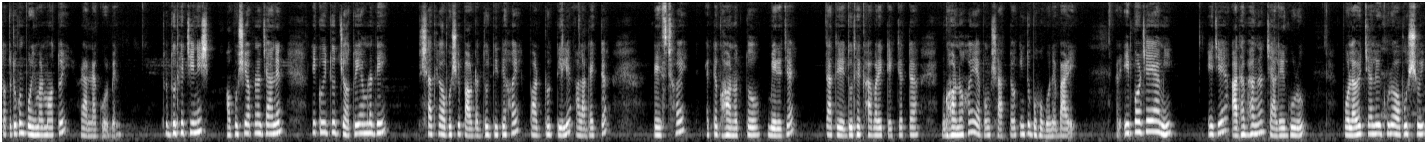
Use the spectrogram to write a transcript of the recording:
ততটুকুন পরিমাণ মতোই রান্না করবেন। তো দুধের জিনিস অবশ্যই আপনারা জানেন লিকুইড দুধ যতই আমরা দিই সাথে অবশ্যই পাউডার দুধ দিতে হয়। পাউডার দুধ দিলে আলাদা একটা টেস্ট হয়, একটা ঘনত্ব বেড়ে যায়। তাতে দুধের খাবারের টেক্সচারটা ঘন হয় এবং স্বাদটাও কিন্তু বহুগুণে বাড়ে। আর এই পর্যায়ে আমি এই যে আধা ভাঙা চালের গুঁড়ো, পোলাওয়ের চালের গুঁড়ো অবশ্যই,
